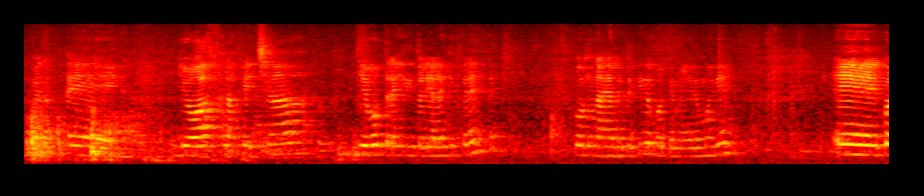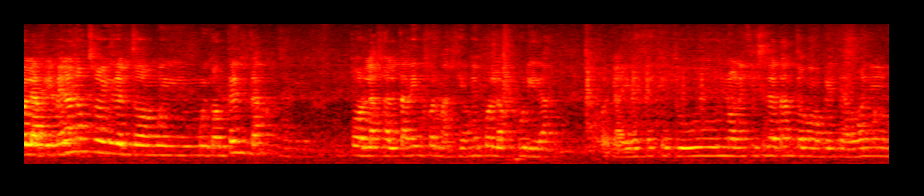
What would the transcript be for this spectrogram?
bueno eh, yo hasta la fecha llevo tres editoriales diferentes, con una he repetido porque me ha ido muy bien eh, con la primera no estoy del todo muy, muy contenta por la falta de información y por la oscuridad, porque hay veces que tú no necesitas tanto como que te abonen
